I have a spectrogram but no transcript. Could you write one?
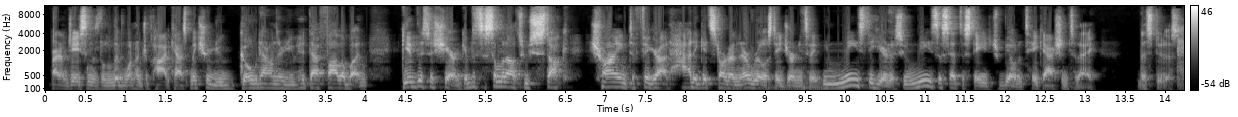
All right, I'm Jason. This is the Live 100 podcast. Make sure you go down there, you hit that follow button, give this a share, give this to someone else who's stuck trying to figure out how to get started on their real estate journey today, who needs to hear this, who needs to set the stage to be able to take action today. Let's do this.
